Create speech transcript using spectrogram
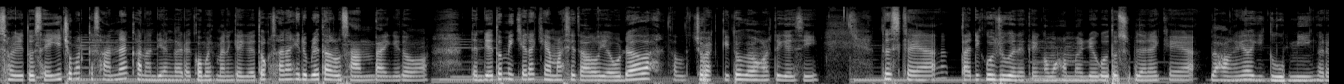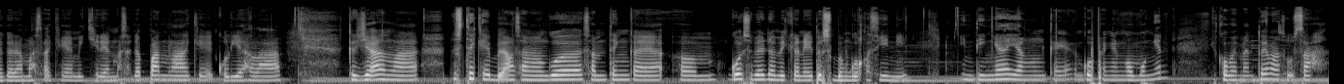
sorry itu saya cuman kesannya karena dia nggak ada komitmen kayak gitu kesannya hidup dia terlalu santai gitu loh. Dan dia tuh mikirnya kayak masih terlalu ya udahlah terlalu cuek gitu loh ngerti gak sih? Terus kayak tadi gue juga udah kayak ngomong sama dia gue tuh sebenarnya kayak belakang ini lagi gloomy gara-gara masa kayak mikirin masa depan lah kayak kuliah lah kerjaan lah. Terus dia kayak bilang sama gue something kayak um, gue sebenarnya udah mikirin itu sebelum gue ke sini. Intinya yang kayak gue pengen ngomongin ya komitmen tuh emang susah.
